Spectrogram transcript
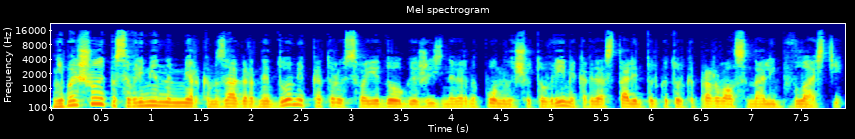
Небольшой по современным меркам загородный домик, который в своей долгой жизни, наверное, помнил еще то время, когда Сталин только-только прорвался на Олимп власти,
